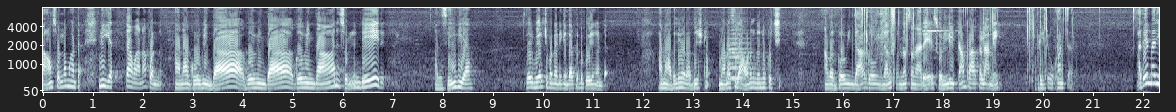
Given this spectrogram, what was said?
நான் சொல்ல மாட்டேன். நீ எத்த வேணால் பண்ணு. ஆனால் கோவிந்தா கோவிந்தா கோவிந்தான்னு சொல்லிகிட்டே இரு. அது செய்வியா? சரி முயற்சி பண்ண நீங்கள் இந்த இடத்துட்டு போயிடுங்கன்ட்ட. ஆனால் அதுலேயும் ஒரு அதிர்ஷ்டம். மனசில் அவனுக்கு நின்று போச்சு. அவர் கோவிந்தா கோவிந்தான்னு சொன்ன சொன்னாரே சொல்லித்தான் பார்க்கலாமே அப்படின்ட்டு உட்காந்துட்டார் அதே மாதிரி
